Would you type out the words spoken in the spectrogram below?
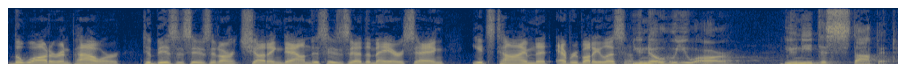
the water and power to businesses that aren't shutting down. This is uh, the mayor saying it's time that everybody listen. You know who you are. You need to stop it.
